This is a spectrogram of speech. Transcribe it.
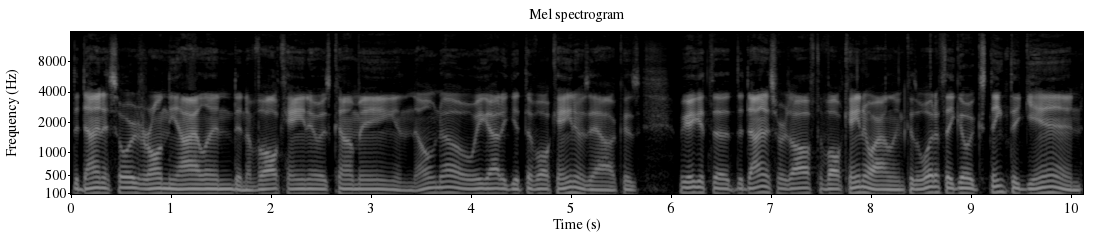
the dinosaurs are on the island, and a volcano is coming, and oh no, we got to get the volcanoes out because we got to get the the dinosaurs off the volcano island. Because what if they go extinct again?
